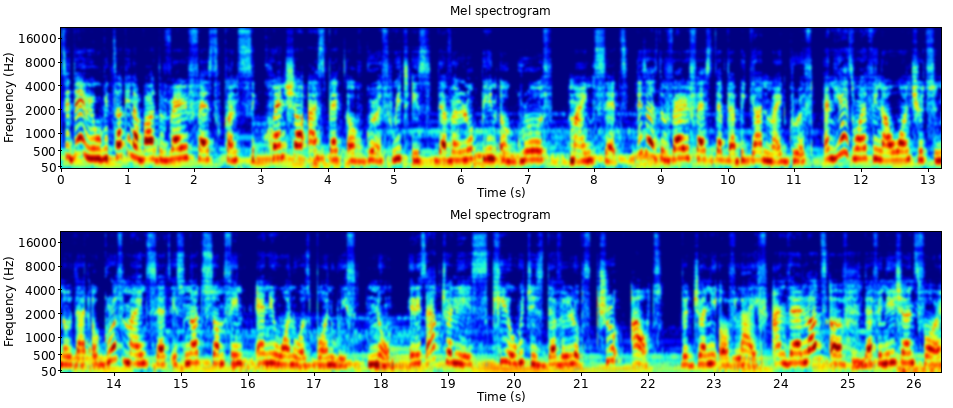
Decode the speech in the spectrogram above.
Today, we will be talking about the very first consequential aspect of growth, which is developing a growth mindset. This was the very first step that began my growth. And here's one thing I want you to know that a growth mindset is not something anyone was born with. No, it is actually a skill which is developed throughout the journey of life. And there are lots of definitions for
